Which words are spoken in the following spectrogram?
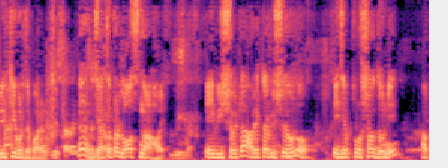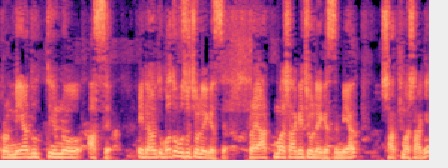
বিক্রি করতে পারেন। হ্যাঁ যাতে আপনার লস না হয়। এই বিষয়টা আরেকটা বিষয় হলো এই যে প্রসাধনী আপনার মেয়াদ উত্তীর্ণ আছে। এটা হয়তো গত বছর চলে গেছে। প্রায় আট মাস আগে চলে গেছে মেয়াদ সাত মাস আগে।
